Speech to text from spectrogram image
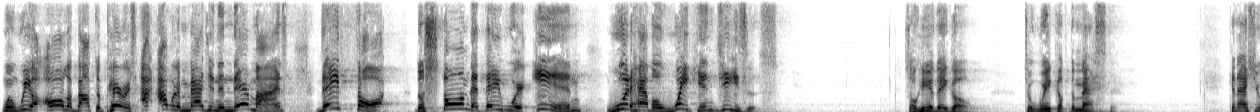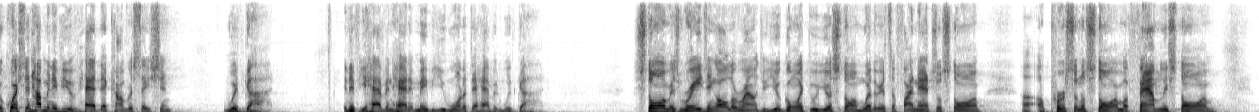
when we are all about to perish? I, I would imagine in their minds, they thought the storm that they were in would have awakened Jesus. So here they go to wake up the master. Can I ask you a question? How many of you have had that conversation with God? And if you haven't had it, maybe you wanted to have it with God. Storm is raging all around you. You're going through your storm, whether it's a financial storm, a personal storm, a family storm,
